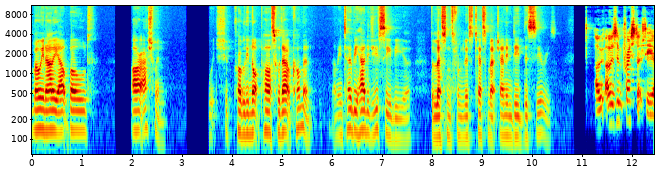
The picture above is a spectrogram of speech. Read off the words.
Moeen Ali outbowled R. Ashwin, which should probably not pass without comment. I mean, Toby, how did you see the uh, the lessons from this Test match and indeed this series? I, I was impressed actually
